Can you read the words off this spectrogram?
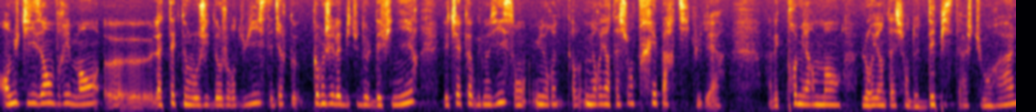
en utilisant vraiment euh, la technologie d'aujourd'hui, c'est-à-dire que, comme j'ai l'habitude de le définir, les check-up Gnosis ont une, une, orientation très particulière. Avec premièrement l'orientation de dépistage tumoral,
